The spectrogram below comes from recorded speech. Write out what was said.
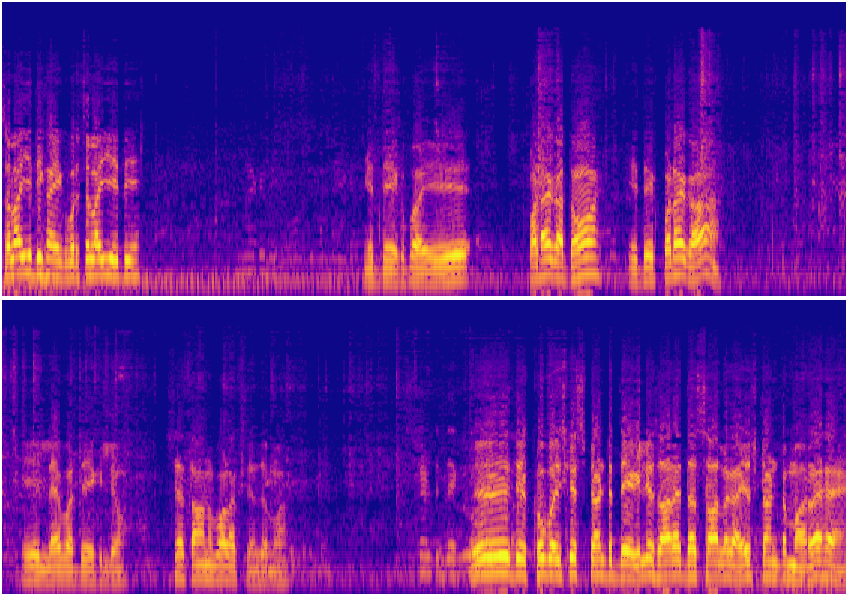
चलाइए दिखा एक बार चलाइए थी ये देख भाई पड़ेगा तो ये देख पड़ेगा। ये ले बा देख लो शैतान बालक से जमा। ए देखो भाई इसके स्टंट देख लियो सारे दस साल लगाए स्टंट मार रहा है।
